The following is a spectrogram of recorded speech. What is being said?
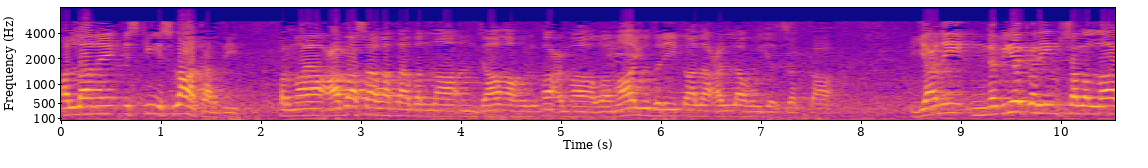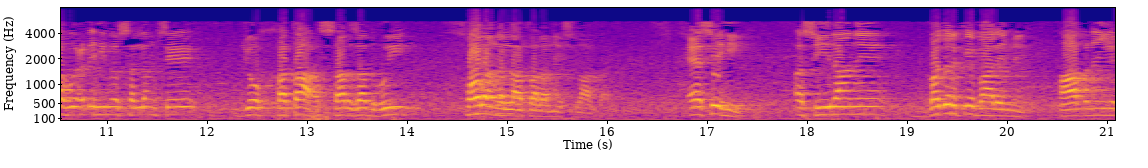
اللہ نے اس کی اصلاح کر دی۔ فرمایا، آبا سا و اللہ انجا و مایودری کا اللہ کا یعنی نبی کریم صلی اللہ علیہ وسلم سے جو خطا سرزد ہوئی، فوراً اللہ تعالیٰ نے اصلاح کر ایسے ہی اسیرہ نے بدر کے بارے میں آپ نے یہ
